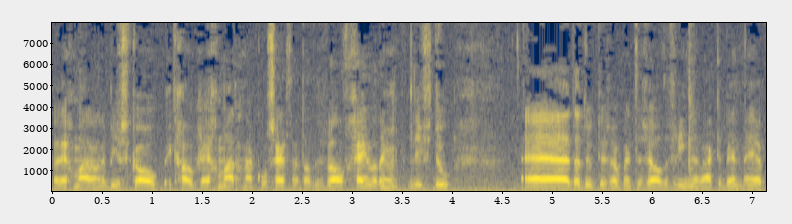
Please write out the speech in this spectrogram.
regelmatig naar de bioscoop. Ik ga ook regelmatig naar concerten. Dat is wel hetgeen wat ik hmm. het liefst doe. Eh, dat doe ik dus ook met dezelfde vrienden waar ik de band mee heb.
